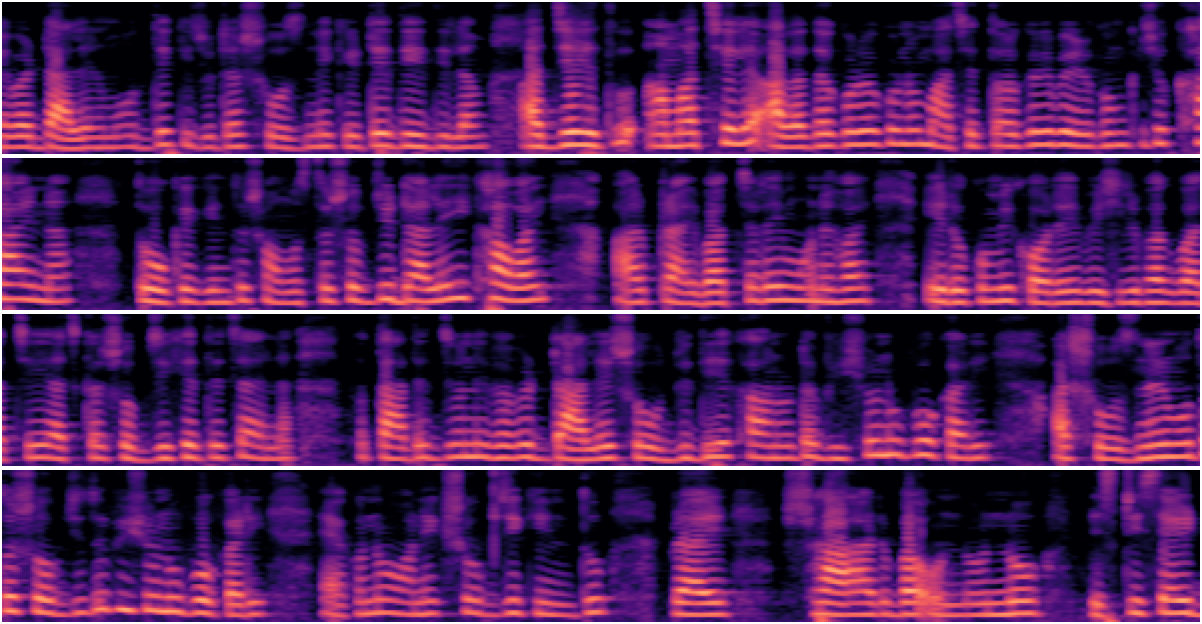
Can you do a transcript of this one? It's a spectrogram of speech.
এবার ডালের মধ্যে কিছুটা সজনে কেটে দিয়ে দিলাম। আর যেহেতু আমার ছেলে আলাদা করে কোনো মাছের তরকারি বা এরকম কিছু খায় না, তো ওকে কিন্তু সমস্ত সবজি ডালেই খাওয়াই। আর প্রায় বাচ্চারাই মনে হয় এরকমই করে। বেশিরভাগ বাচ্চাই আজকাল সবজি খেতে চায় না। তো তাদের জন্য এভাবে ডালে সবজি দিয়ে খাওয়ানোটা ভীষণ উপকারী। আর সজনের মতো সবজি তো ভীষণ উপকারী। এখনও অনেক সবজি কিন্তু প্রায় সার বা অন্য অন্য পেস্টিসাইড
